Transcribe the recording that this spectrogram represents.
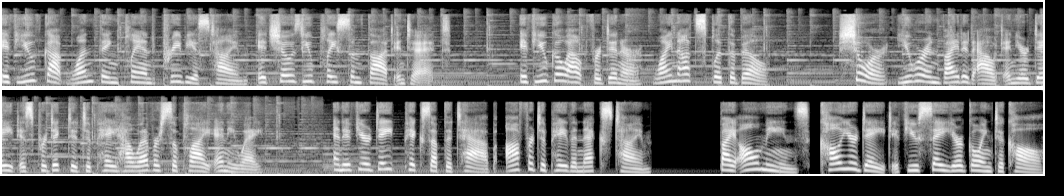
If you've got one thing planned previous time, it shows you place some thought into it. If you go out for dinner, why not split the bill? Sure, you were invited out and your date is predicted to pay however supply anyway. And if your date picks up the tab, offer to pay the next time. By all means, call your date if you say you're going to call.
